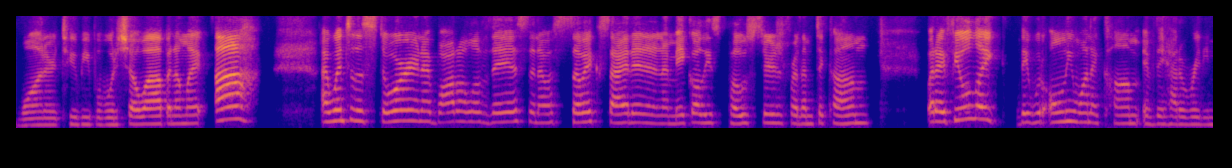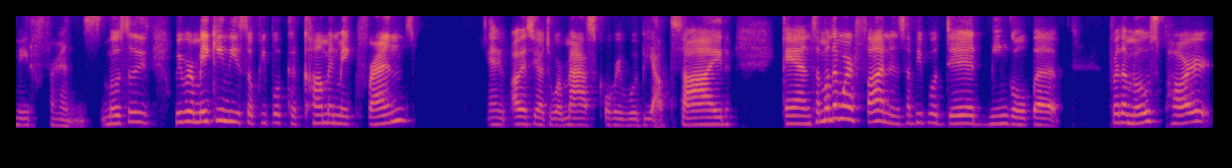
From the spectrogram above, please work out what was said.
one or two people would show up, and I'm like, ah, I went to the store and I bought all of this, and I was so excited, and I make all these posters for them to come but I feel like they would only want to come if they had already made friends. Most of these, we were making these so people could come and make friends. And obviously, you had to wear masks or we would be outside. And some of them were fun and some people did mingle. But for the most part,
